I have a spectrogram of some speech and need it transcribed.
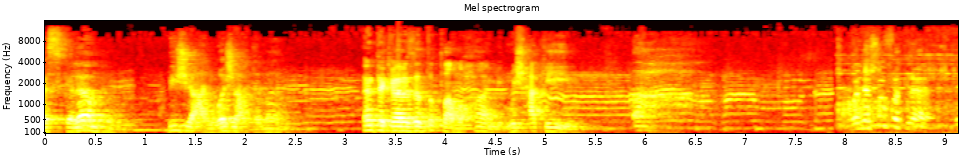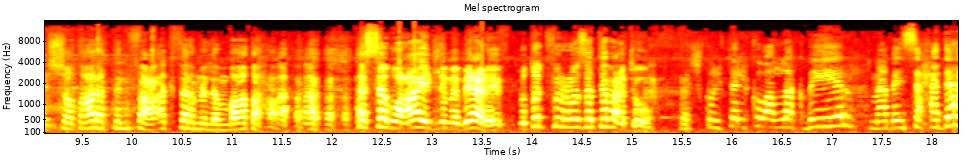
بس كلامهم بيجي على الوجع تماما. أنت كان لازم تطلع محامي مش حكيم. ولا شو فكرة الشطارة بتنفع أكثر من المباطحة. هسا أبو عايد لما بيعرف بتطفي الروزة تبعته. مش قلت لكم الله كبير ما بنسى حدا.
